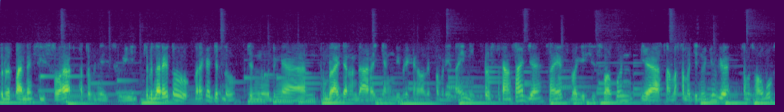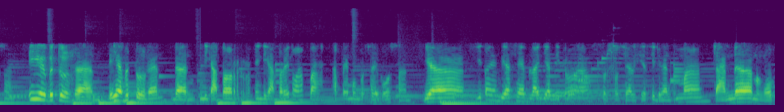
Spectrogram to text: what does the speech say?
sudut pandang siswa atau siswi, sebenarnya itu mereka jenuh, jenuh dengan pembelajaran daring yang diberikan oleh pemerintah ini. Terus terang saja, saya sebagai siswa pun ya sama-sama jenuh juga, sama-sama bosan. Iya, betul. Dan iya betul kan. Dan indikator indikator itu apa? Apa yang membuat saya bosan? Ya kita yang biasanya belajar di kelas, bersosialisasi dengan teman, canda, mengobrol,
